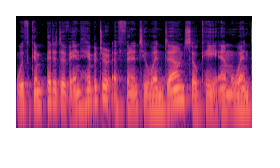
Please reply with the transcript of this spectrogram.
With competitive inhibitor, affinity went down, so Km went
